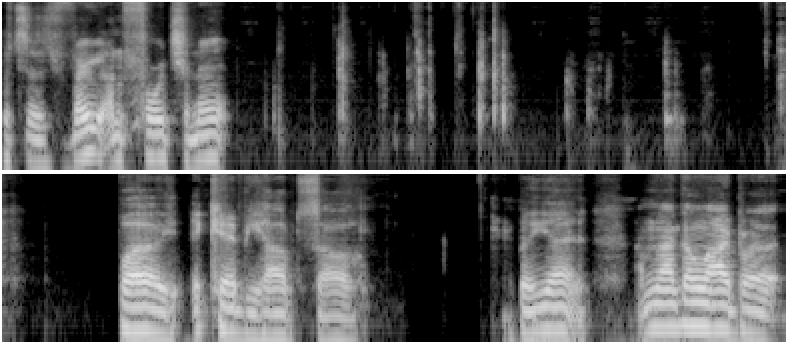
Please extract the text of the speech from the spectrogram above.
which is very unfortunate. But it can't be helped, so but yeah, I'm not gonna lie, but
